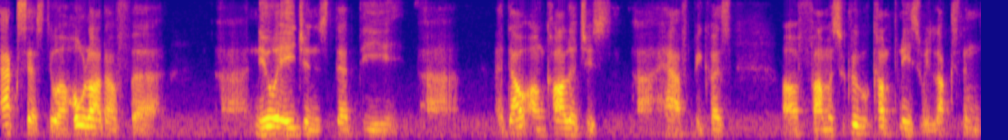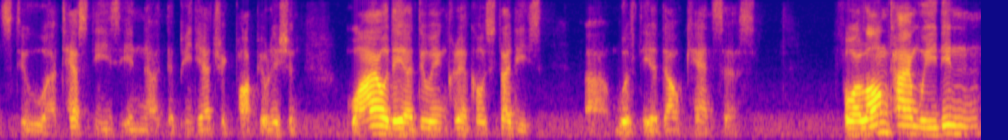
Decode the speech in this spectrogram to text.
access to a whole lot of uh, new agents that the adult oncologists have because of pharmaceutical companies' reluctance to uh, test these in the pediatric population while they are doing clinical studies with the adult cancers for a long time, we didn't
